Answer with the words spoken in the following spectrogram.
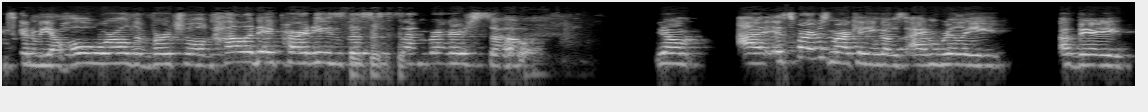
It's going to be a whole world of virtual holiday parties this December. So, you know, I, as far as marketing goes, I'm really a very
